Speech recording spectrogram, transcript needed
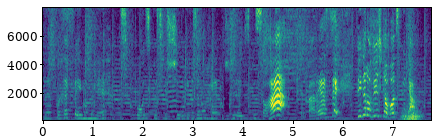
né? Ficou até feio uma mulher se pôs com esse vestido aqui fazendo um rap de direito de subscrição. Ah! Até parece! Fica no vídeo que eu vou te explicar.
